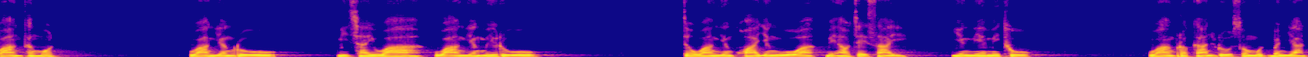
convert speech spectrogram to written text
วางทั้งหมด วางอย่างรู้ มิใช่ว่า วางอย่างไม่รู้ จะวางอย่างควายอย่างวัว ไม่เอาใจใส่ อย่างนี้ไม่ถูก วางเพราะการรู้สมมุติบัญญัติ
